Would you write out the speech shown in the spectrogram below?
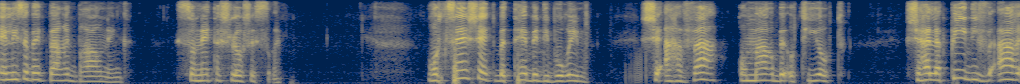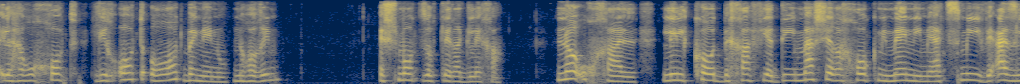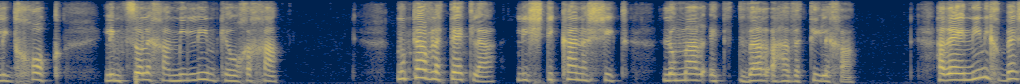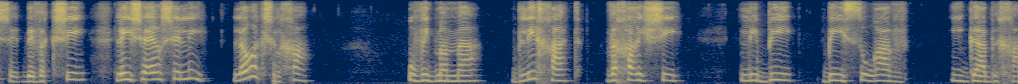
אליזבת בארט בראונינג, סונטה 13 רוצה שאתבטא בדיבורים, שאהבה אומר באותיות, שהלפיד יבער אל הרוחות לראות אורות בינינו נוהרים? אשמוט זאת לרגליך. לא אוכל ללכוד בכף ידי מה שרחוק ממני, מעצמי, ואז לדחוק, למצוא לך מילים כהוכחה. מוטב לתת לה, לשתיקה נשית, לומר את דבר אהבתי לך. הרי איני נכבשת בבקשי להישאר שלי, לא רק שלך. ובדממה, בלי חת וחרישי, ליבי בייסוריו ייגע בך.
